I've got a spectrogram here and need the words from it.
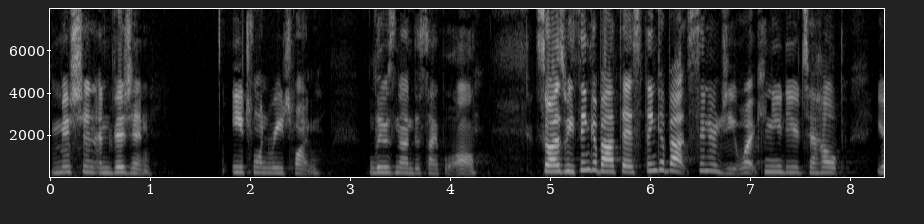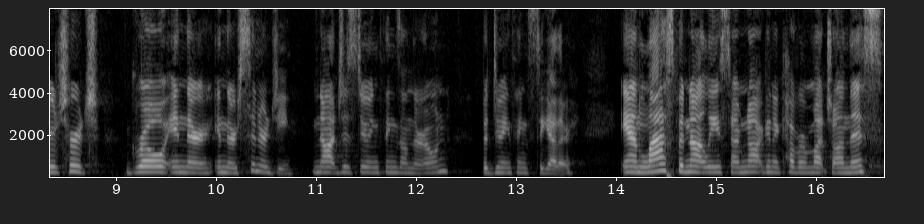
mission and vision. Each one reach one, lose none, disciple all. So as we think about this, think about synergy. What can you do to help your church grow in their in their synergy, not just doing things on their own, but doing things together. And last but not least, I'm not going to cover much on this,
